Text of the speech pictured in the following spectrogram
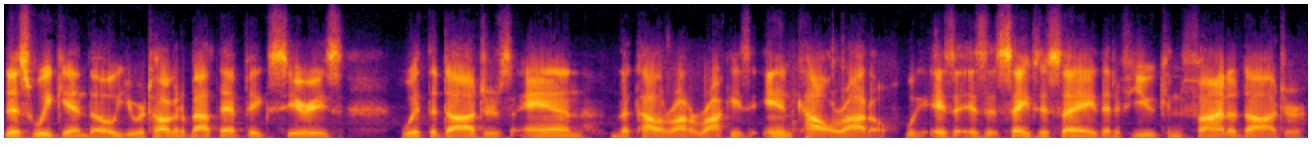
This weekend, though, you were talking about that big series with the Dodgers and the Colorado Rockies in Colorado. Is is it safe to say that if you can find a Dodger,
